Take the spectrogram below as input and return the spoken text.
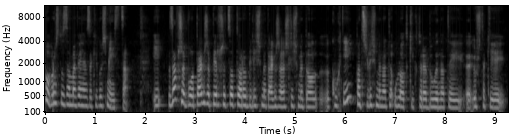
po prostu zamawiają z jakiegoś miejsca. I zawsze było tak, że pierwsze co to robiliśmy tak, że szliśmy do e, kuchni, patrzyliśmy na te ulotki, które były na tej e, już takiej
